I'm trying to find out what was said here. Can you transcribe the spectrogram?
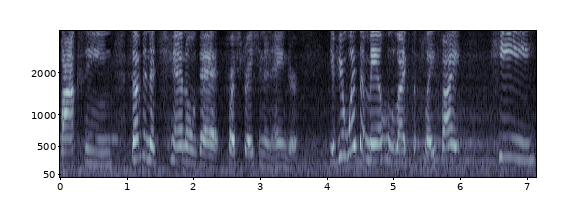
boxing, something to channel that frustration and anger. If you're with a man who likes to play fight, he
